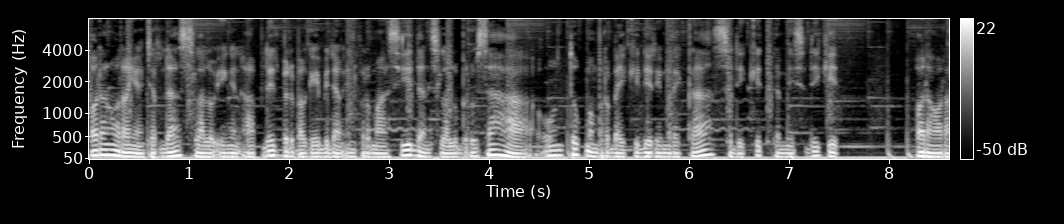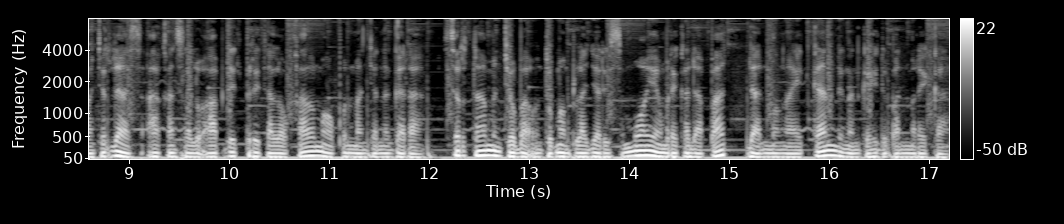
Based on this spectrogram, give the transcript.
Orang-orang yang cerdas selalu ingin update berbagai bidang informasi dan selalu berusaha untuk memperbaiki diri mereka sedikit demi sedikit. Orang-orang cerdas akan selalu update berita lokal maupun mancanegara, serta mencoba untuk mempelajari semua yang mereka dapat dan mengaitkan dengan kehidupan mereka.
